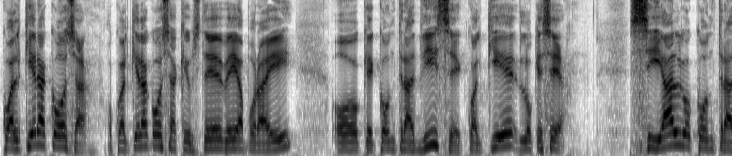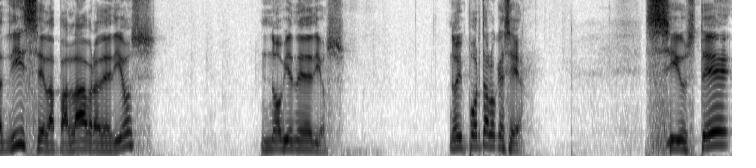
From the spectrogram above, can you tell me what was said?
cualquiera cosa o cualquiera cosa que usted vea por ahí o que contradice cualquier lo que sea si algo contradice la palabra de Dios, no viene de Dios. No importa lo que sea. Si usted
